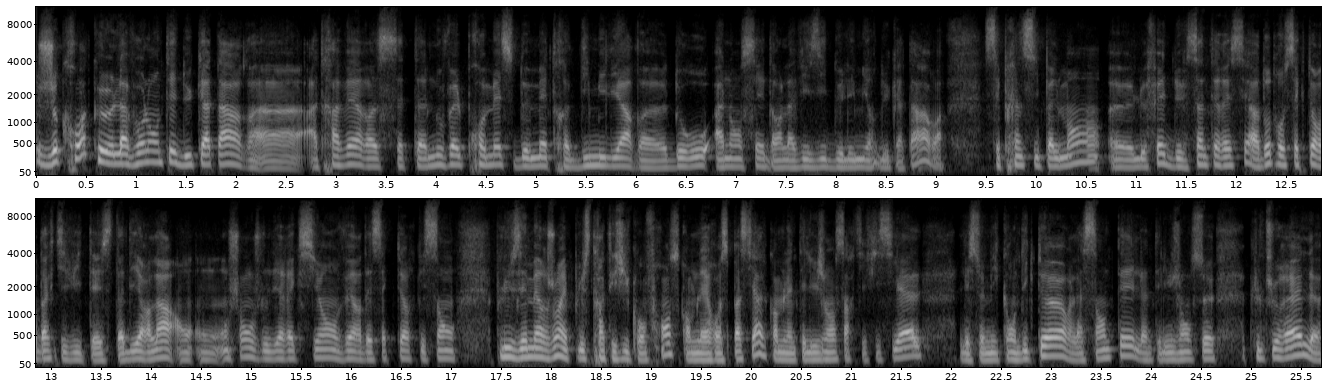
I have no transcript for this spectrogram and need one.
Je crois que la volonté du Qatar, à, à, travers cette nouvelle promesse de mettre 10 milliards euh, d'euros annoncés dans la visite de l'émir du Qatar, c'est principalement euh, le fait de s'intéresser à d'autres secteurs d'activité. C'est-à-dire là, on, on, change de direction vers des secteurs qui sont plus émergents et plus stratégiques en France, comme l'aérospatiale, comme l'intelligence artificielle, les semi-conducteurs, la santé, l'intelligence culturelle.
